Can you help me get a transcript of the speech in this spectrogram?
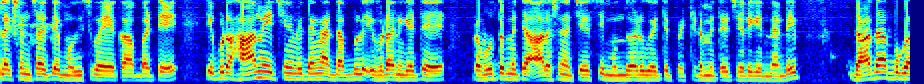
ఎలక్షన్స్ అయితే ముగిసిపోయాయి కాబట్టి ఇప్పుడు హామీ ఇచ్చిన విధంగా డబ్బులు ఇవ్వడానికి అయితే ప్రభుత్వం అయితే ఆలోచన చేసి ముందు అడుగు అయితే పెట్టడం అయితే జరిగిందండి. దాదాపుగా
